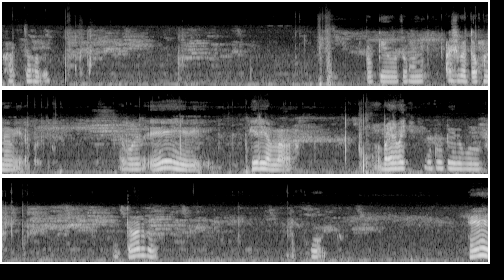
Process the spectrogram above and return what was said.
ভাবতে হবে। ওকে, ও যখন আসবে তখন আমি এটা করি তারপরে এই হেরে আল্লাহ। বাইরে ভাই, উঠে উঠে উঠতে পারবে? কই?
